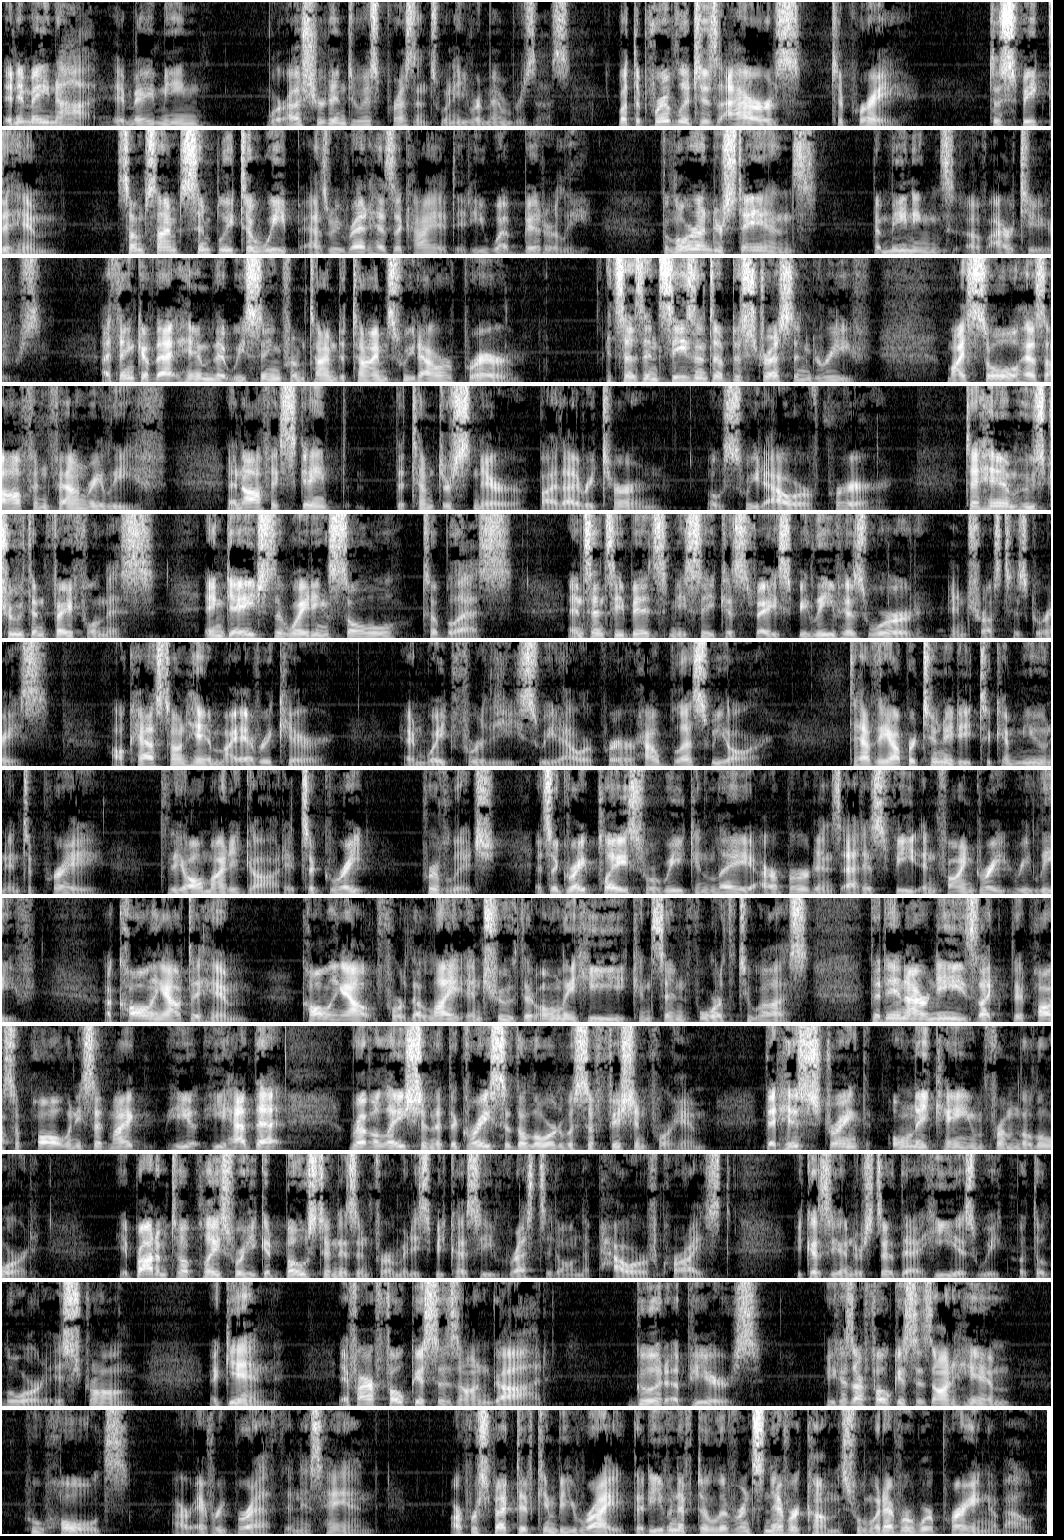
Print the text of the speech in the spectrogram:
And it may not. It may mean we're ushered into his presence when he remembers us. But the privilege is ours to pray, to speak to him, sometimes simply to weep, as we read Hezekiah did. He wept bitterly. The Lord understands the meanings of our tears. I think of that hymn that we sing from time to time, Sweet Hour of Prayer. It says, In seasons of distress and grief, my soul has often found relief, and oft escaped the tempter's snare by thy return, O sweet hour of prayer. To him whose truth and faithfulness engage the waiting soul to bless, and since he bids me seek his face, believe his word and trust his grace. I'll cast on him my every care and wait for thee, sweet hour of prayer. How blessed we are to have the opportunity to commune and to pray to the Almighty God. It's a great privilege. It's a great place where we can lay our burdens at His feet and find great relief. A calling out to Him, calling out for the light and truth that only He can send forth to us. That in our needs, like the Apostle Paul, when he said, my, he, he had that revelation that the grace of the Lord was sufficient for him, that his strength only came from the Lord. It brought him to a place where he could boast in his infirmities because he rested on the power of Christ, because he understood that he is weak, but the Lord is strong. Again, if our focus is on God, good appears, because our focus is on Him who holds our every breath in His hand. Our perspective can be right that even if deliverance never comes from whatever we're praying about,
